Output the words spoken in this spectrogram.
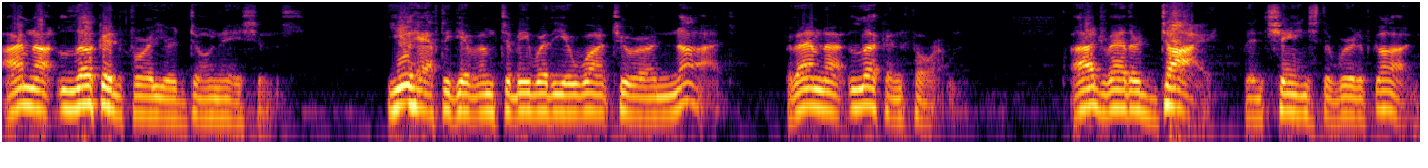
I'm not looking for your donations. You have to give them to me whether you want to or not. But I'm not looking for them. I'd rather die than change the Word of God.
